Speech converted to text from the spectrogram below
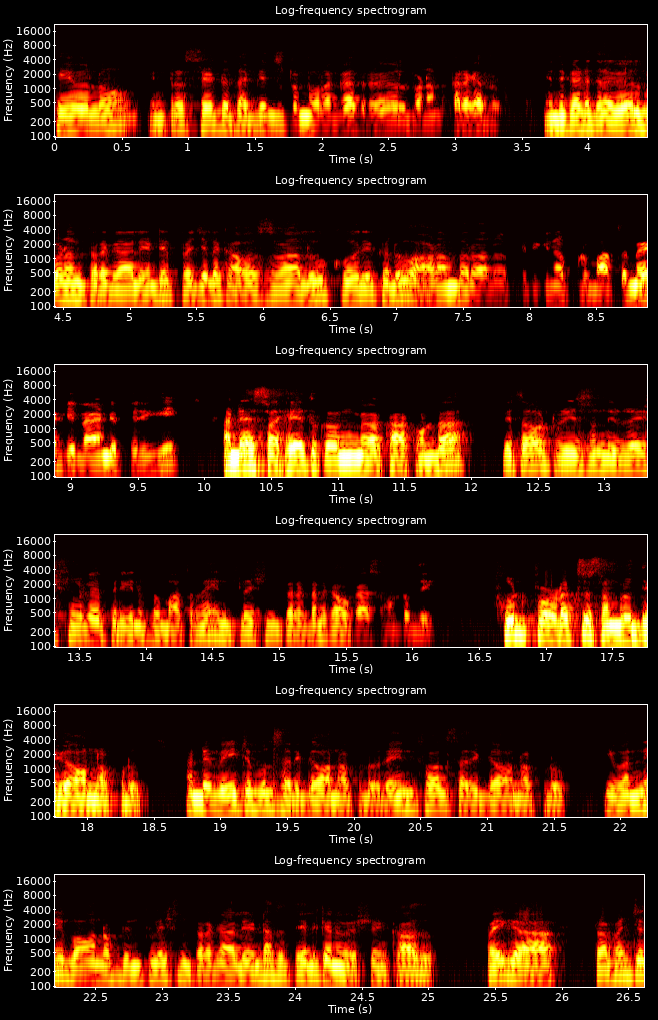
కేవలం ఇంట్రెస్ట్ రేటు తగ్గించడం మూలంగా ద్రవ్యోల్బణం పెరగదు. ఎందుకంటే ద్రవ్యోల్బణం పెరగాలి అంటే ప్రజలకు అవసరాలు కోరికలు ఆడంబరాలు పెరిగినప్పుడు మాత్రమే డిమాండ్ పెరిగి అంటే సహేతుకంగా కాకుండా వితౌట్ రీజన్ ఇర్రేషనల్గా పెరిగినప్పుడు మాత్రమే ఇన్ఫ్లేషన్ పెరగడానికి అవకాశం ఉంటుంది. ఫుడ్ ప్రొడక్ట్స్ సమృద్ధిగా ఉన్నప్పుడు అంటే వెజిటబుల్ సరిగ్గా ఉన్నప్పుడు రెయిన్ఫాల్ సరిగ్గా ఉన్నప్పుడు ఇవన్నీ బాగున్నప్పుడు ఇన్ఫ్లేషన్ పెరగాలి అంటే అది తేలికైన విషయం కాదు. పైగా ప్రపంచ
